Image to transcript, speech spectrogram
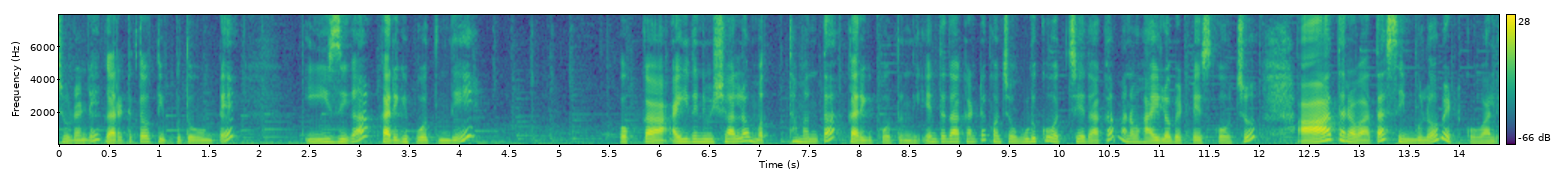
చూడండి గరిటెతో తిప్పుతూ ఉంటే ఈజీగా కరిగిపోతుంది. ఒక్క ఐదు నిమిషాల్లో మొత్తం అంతా కరిగిపోతుంది. ఎంత దాకా అంటే కొంచెం ఉడుకు వచ్చేదాకా మనం హైలో పెట్టేసుకోవచ్చు. ఆ తర్వాత సిమ్ములో పెట్టుకోవాలి.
